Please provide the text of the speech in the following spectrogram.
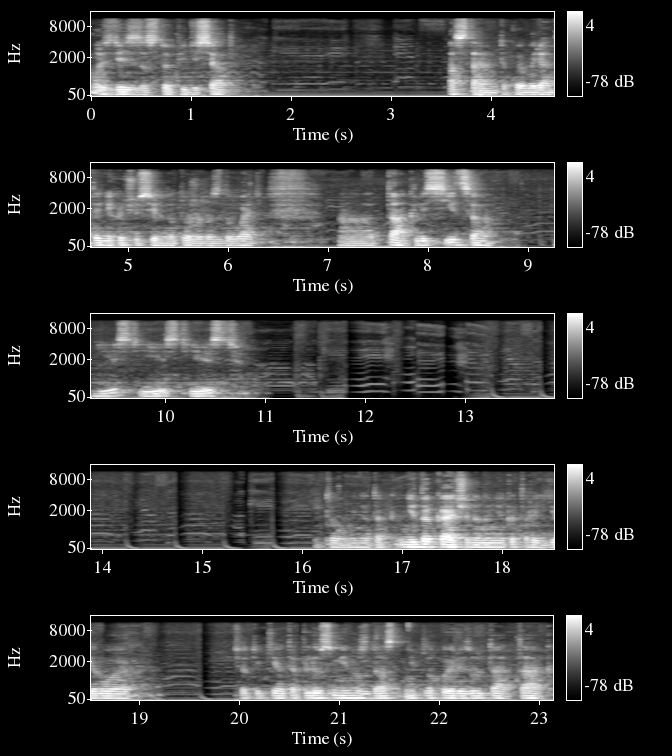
Ну, здесь за 150 оставим такой вариант. Я не хочу сильно тоже раздувать. А, так, лисица. Есть, есть, есть. Это у меня так недокачано на некоторых героях. Все-таки это плюс-минус даст неплохой результат. Так.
